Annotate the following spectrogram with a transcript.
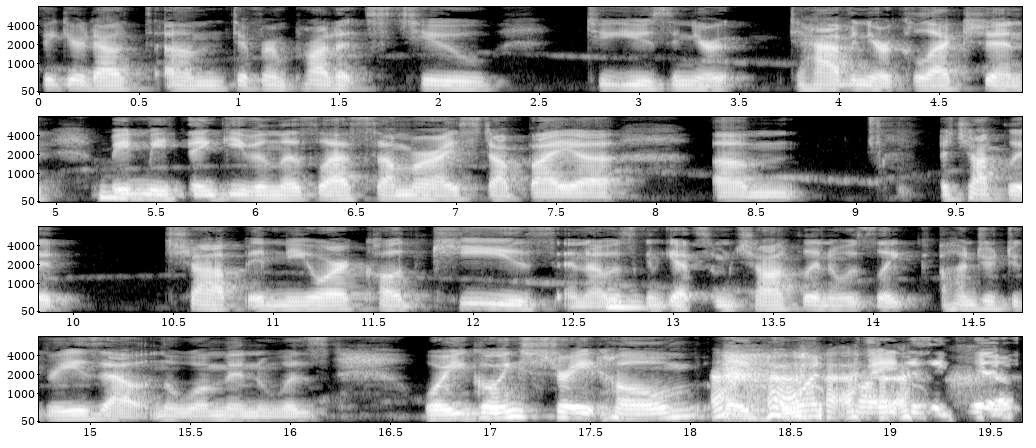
figured out um, different products to to use in your to have in your collection. Mm-hmm. Made me think. Even this last summer, I stopped by a um, a chocolate shop in New York called Kee's, and I was mm-hmm. gonna get some chocolate. and It was like 100 degrees out, and the woman was, "Well, are you going straight home? Like I want to buy it as a gift."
